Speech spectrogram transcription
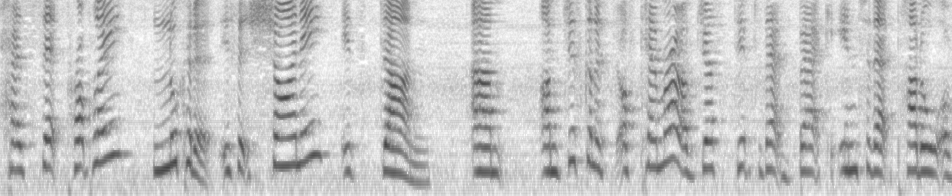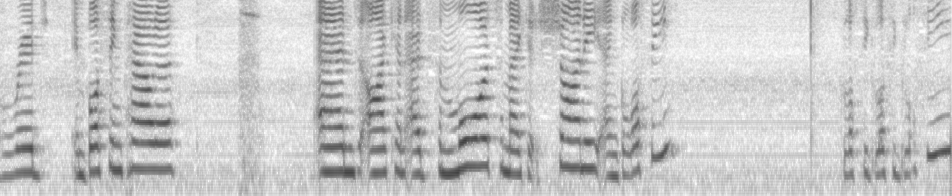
has set properly? Look at it. If it's shiny, it's done. Um, I'm just going to, off camera, I've just dipped that back into that puddle of red embossing powder. And I can add some more to make it shiny and glossy. Glossy, glossy, glossy.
